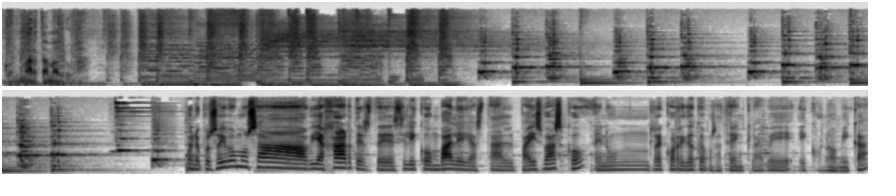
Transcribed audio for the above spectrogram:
con Marta Madruga. Pues hoy vamos a viajar desde Silicon Valley hasta el País Vasco en un recorrido que vamos a hacer en clave económica.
